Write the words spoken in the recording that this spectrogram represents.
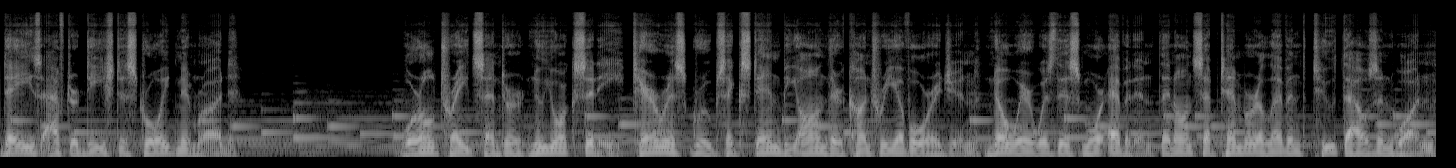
days after Daesh destroyed Nimrud. World Trade Center, New York City. Terrorist groups extend beyond their country of origin. Nowhere was this more evident than on September 11, 2001.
